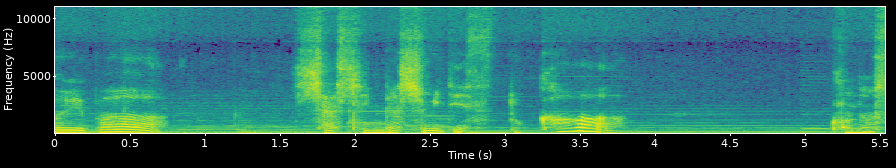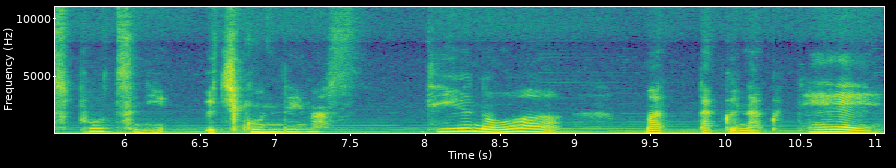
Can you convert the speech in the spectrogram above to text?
例えば、写真が趣味ですとか、このスポーツに打ち込んでいますっていうのは全くなくて、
